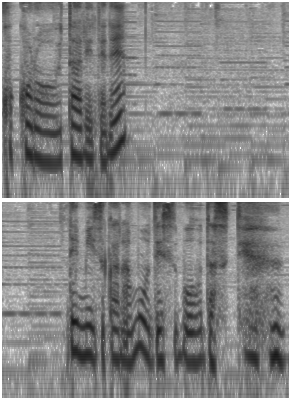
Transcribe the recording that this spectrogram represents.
心を打たれてね。で自らもデスボを出すっていう、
